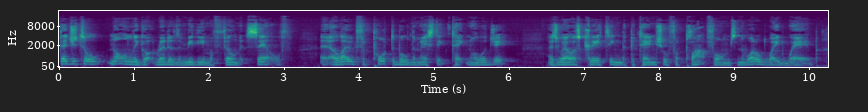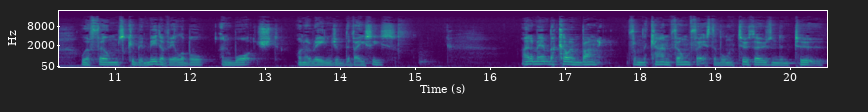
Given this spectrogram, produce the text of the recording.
Digital not only got rid of the medium of film itself, it allowed for portable domestic technology, as well as creating the potential for platforms in the World Wide Web where films could be made available and watched on a range of devices. I remember coming back from the Cannes Film Festival in 2002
